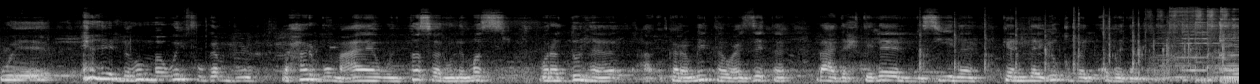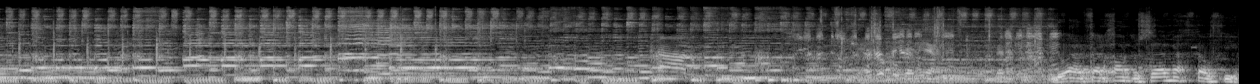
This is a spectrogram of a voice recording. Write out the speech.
واللي هم وقفوا جنبه وحاربوا معاه وانتصروا لمصر وردوا لها كرامتها وعزتها بعد احتلال سينا كان لا يقبل ابدا. لواء أركان حرب سامح توفيق.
